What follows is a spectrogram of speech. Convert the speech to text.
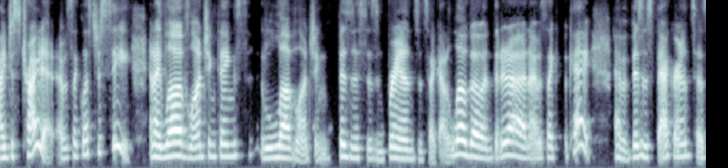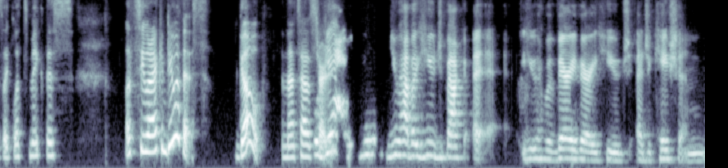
I just tried it. I was like, let's just see. And I love launching things. I love launching businesses and brands. And so I got a logo and da da da. And I was like, okay, I have a business background. So I was like, let's make this, let's see what I can do with this. Go. And that's how it started. Well, yeah, you have a huge back. Uh, you have a very, very huge education,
